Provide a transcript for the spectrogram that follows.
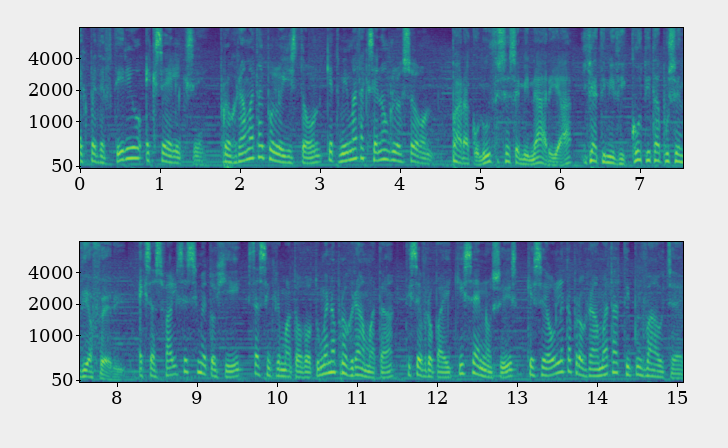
Εκπαιδευτήριο Εξέλιξη. Προγράμματα υπολογιστών και τμήματα ξένων γλωσσών. Παρακολούθησε σεμινάρια για την ειδικότητα που σε ενδιαφέρει. Εξασφάλισε συμμετοχή στα συγχρηματοδοτούμενα προγράμματα της Ευρωπαϊκής Ένωσης και σε όλα τα προγράμματα τύπου voucher.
